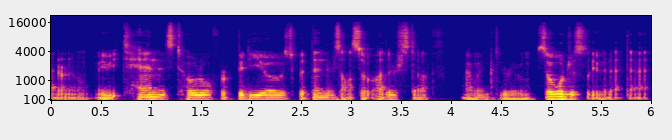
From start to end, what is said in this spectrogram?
I don't know. Maybe 10 is total for videos, but then there's also other stuff I went through. So we'll just leave it at that.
